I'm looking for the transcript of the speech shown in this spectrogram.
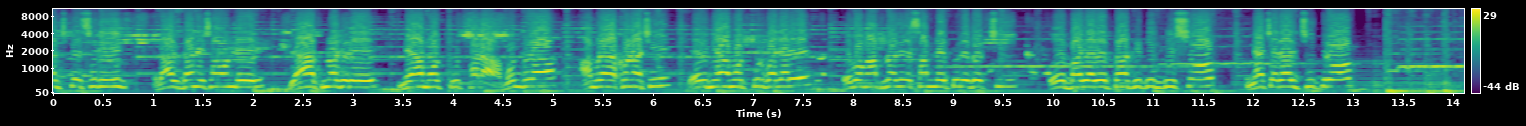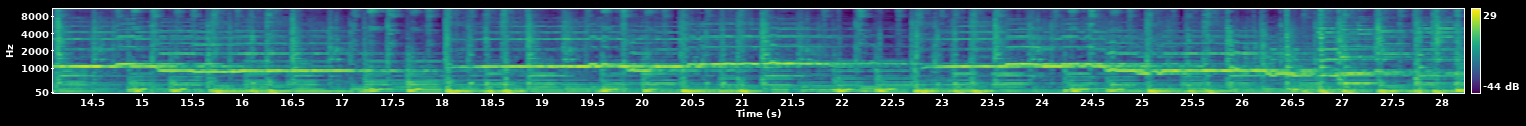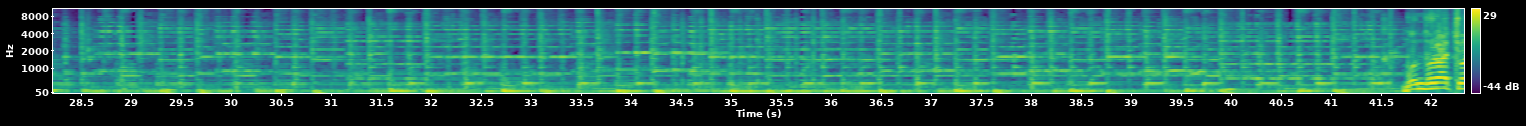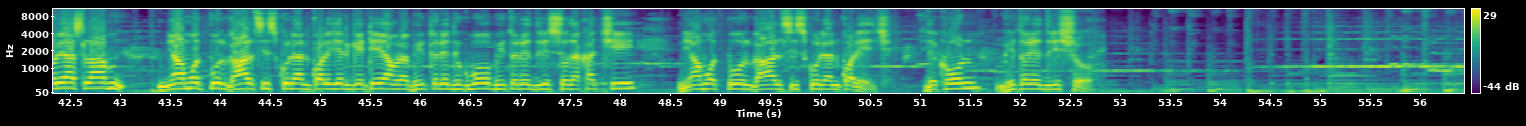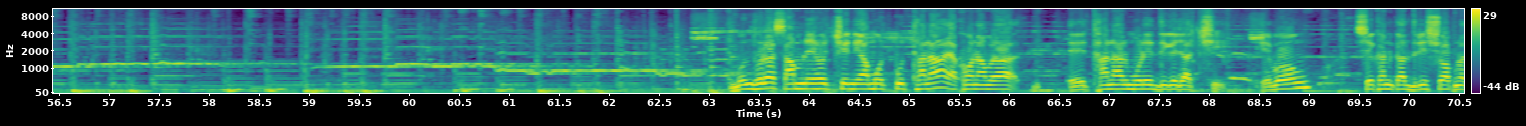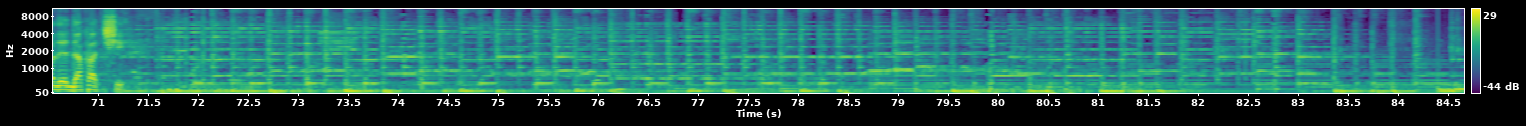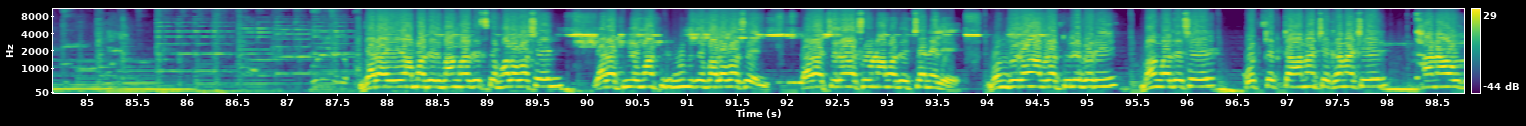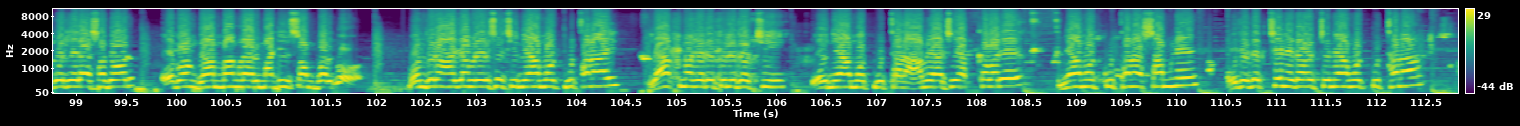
আজকে সিরিজ রাজধানী সাউন্ডের এক নজরে নিয়ামতপুর থানা। বন্ধুরা, আমরা এখন আছি এই নিয়ামতপুর বাজারে এবং আপনাদের সামনে তুলে ধরছি এই বাজারের প্রাকৃতিক দৃশ্য ন্যাচারাল চিত্র বন্ধুরা, চলে আসলাম নিয়ামতপুর গার্লস স্কুল অ্যান্ড কলেজের গেটে। আমরা ভিতরে ঢুকবো, ভিতরের দৃশ্য দেখাচ্ছি। Niamatpur girls school and college. দেখুন ভিতরের দৃশ্য। বন্ধুরা, সামনে হচ্ছে নিয়ামতপুর থানা। এখন আমরা এই থানার মোড়ের দিকে যাচ্ছি এবং সেখানকার দৃশ্য আপনাদের দেখাচ্ছি। যারা আমাদের বাংলাদেশকে ভালোবাসেন, যারা প্রিয় মাতৃভূমিকে ভালোবাসেন, তারা চলে আসুন আমাদের চ্যানেলে বন্ধুরা, আমরা তুলে ধরি বাংলাদেশের প্রত্যেকটা আনাচে কানাচের থানা, উপজেলা, সদর এবং গ্রাম বাংলার মাটির সম্পর্ক। বন্ধুরা, আজ আমরা এসেছি নিয়ামতপুর থানায়। এক নজরে তুলে ধরছি এই নিয়ামতপুর থানা। আমি আছি একেবারে নিয়ামতপুর থানার সামনে। এই যে দেখছেন, এটা হচ্ছে নিয়ামতপুর থানা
